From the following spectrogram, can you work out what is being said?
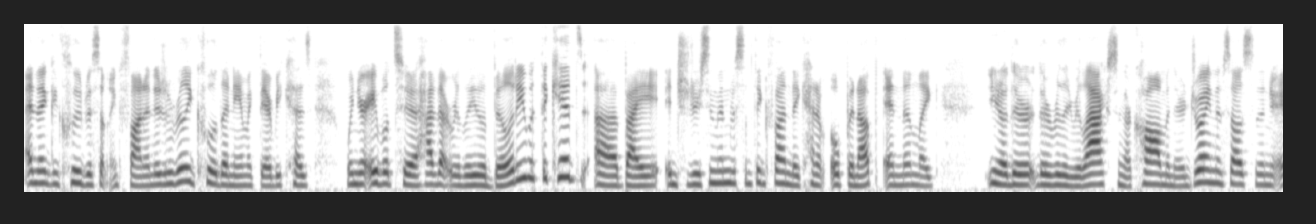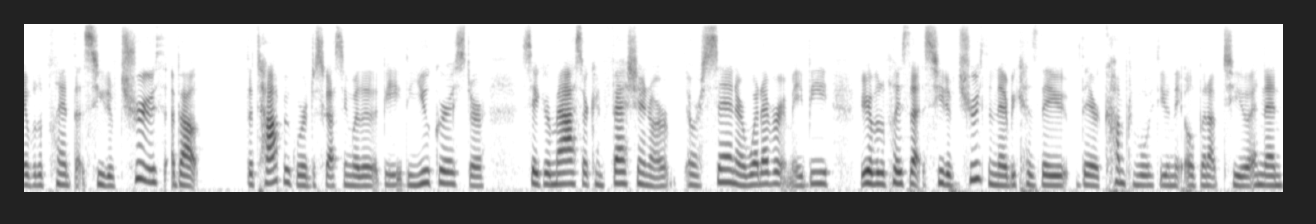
and then conclude with something fun. And there's a really cool dynamic there because when you're able to have that relatability with the kids uh, by introducing them to something fun they kind of open up and then like you know they're they're really relaxed and they're calm and they're enjoying themselves. So then you're able to plant that seed of truth about the topic we're discussing, whether it be the Eucharist or sacred mass or confession or, or sin or whatever it may be, you're able to place that seed of truth in there because they they're comfortable with you and they open up to you, and then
